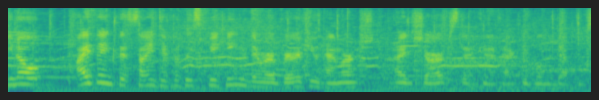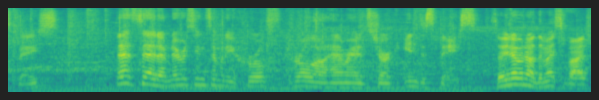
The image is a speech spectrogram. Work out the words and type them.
You know, I think that scientifically speaking, there are very few hammerhead sharks that can attack people in the depth of space. That said, I've never seen somebody hurl, hurl a hammerhead shark into space. So you never know, they might survive.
